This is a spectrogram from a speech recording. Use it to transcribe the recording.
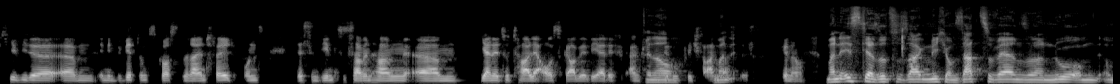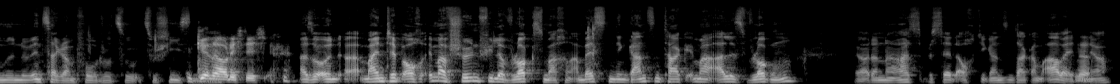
hier wieder ähm, in die Bewertungskosten reinfällt und das in dem Zusammenhang ähm, ja eine totale Ausgabe wäre, einfach genau. beruflich veranlasst ist. Genau. Man isst ja sozusagen nicht, um satt zu werden, sondern nur, um, um ein Instagram-Foto zu, zu schießen. Genau, ja. richtig. Also, und äh, mein Tipp auch immer schön viele Vlogs machen. Am besten den ganzen Tag immer alles vloggen. Ja, dann hast, du bisher halt auch die ganzen Tag am Arbeiten, ja. ja.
